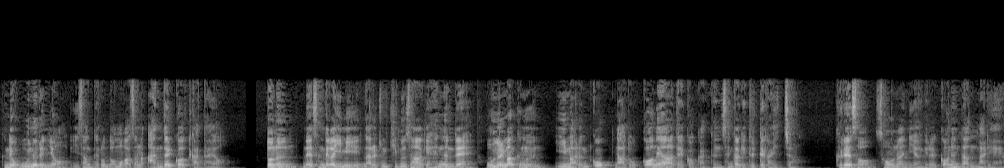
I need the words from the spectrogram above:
근데 오늘은요 이 상태로 넘어가서는 안 될 것 같아요. 또는 내 상대가 이미 나를 좀 기분 상하게 했는데 오늘만큼은 이 말은 꼭 나도 꺼내야 될 것 같은 생각이 들 때가 있죠. 그래서 서운한 이야기를 꺼낸다는 말이에요.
